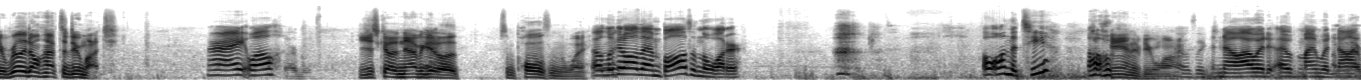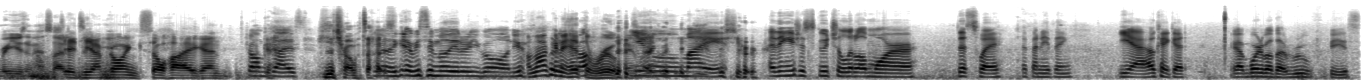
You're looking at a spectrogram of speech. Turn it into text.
You really don't have to do much. All right. Well, Sorry. You just gotta navigate Yeah. a, some poles in the way. oh, look at all them balls in the water. Oh, on the tee? Oh. Can if you want. was like, No, I would. I, mine would I'm not. never using that side. JT, I'm going so high again. traumatized. You're traumatized. Like every simulator you go on, you. I'm not gonna hit the roof. You might. Sure. I think you should scooch a little more this way, if anything. Yeah. Okay. Good. Yeah, I'm worried about that roof piece.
